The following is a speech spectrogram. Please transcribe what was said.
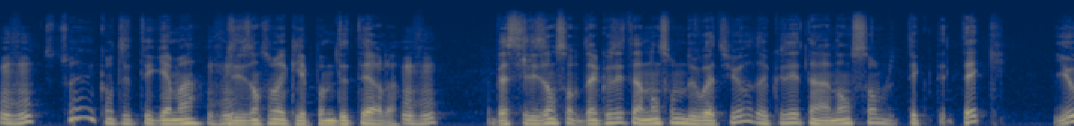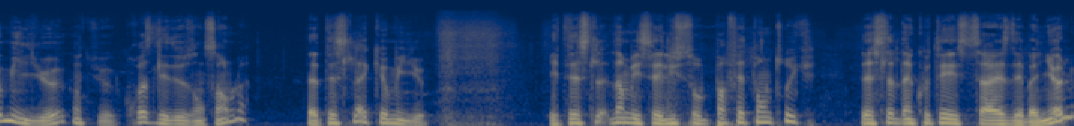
Mhm, Tu te souviens quand tu étais gamin, tu Mhm. faisais les ensembles avec les pommes de terre là. Bah, c'est les ensembles. D'un côté, tu as un ensemble de voitures, d'un côté, tu as un ensemble tech, tech, et au milieu, quand tu croises les deux ensemble, tu as Tesla qui est au milieu. Et Tesla, non mais ça illustre parfaitement le truc. Tesla, d'un côté, ça reste des bagnoles.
